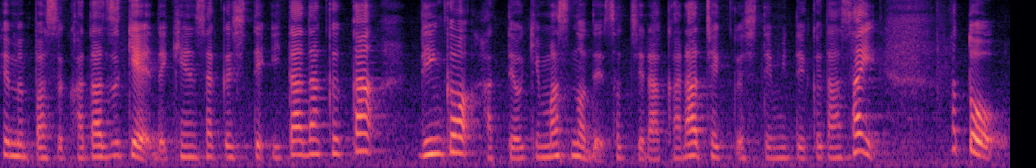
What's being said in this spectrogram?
フェムパス片付けで検索していただくか、リンクを貼っておきますので、そちらからチェックしてみてください。あと、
